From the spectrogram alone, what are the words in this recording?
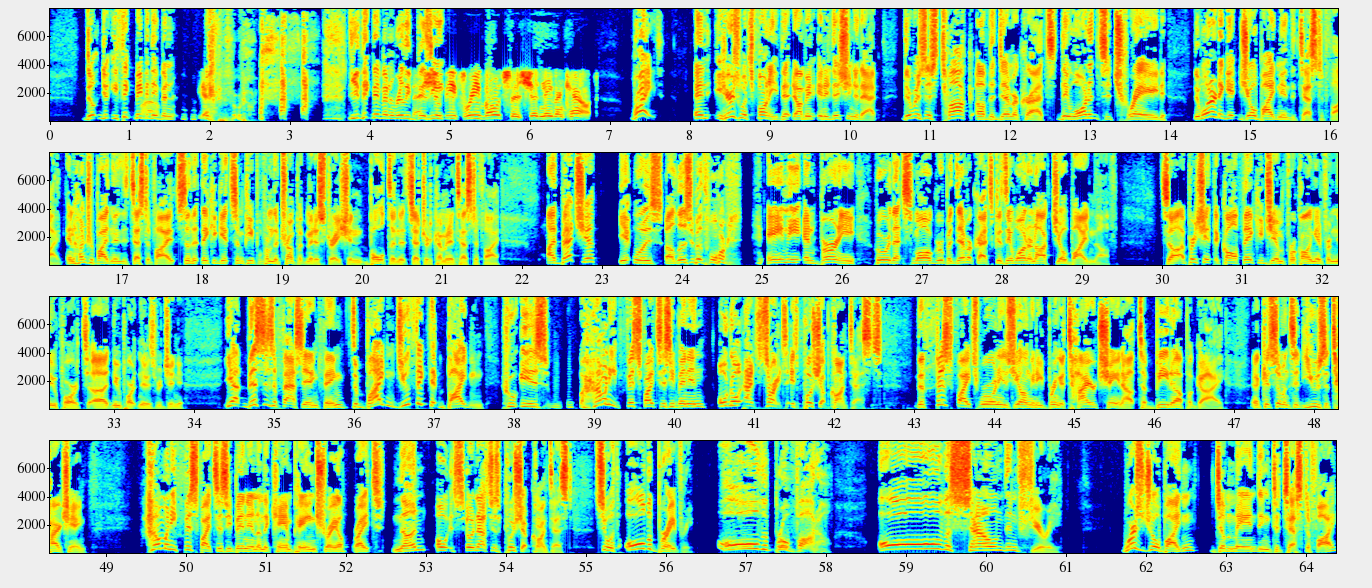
Do, do you think maybe wow. they've been? Yeah. do you think they've been really that busy? Should be three votes that shouldn't even count. Right. And here's what's funny that I mean, in addition to that, there was this talk of the Democrats. They wanted to trade they wanted to get Joe Biden in to testify and Hunter Biden in to testify so that they could get some people from the Trump administration, Bolton, et cetera, to come in and testify. I bet you it was Elizabeth Warren, Amy, and Bernie who were that small group of Democrats because they want to knock Joe Biden off. So I appreciate the call. Thank you, Jim, for calling in from Newport, uh, Newport News, Virginia. Yeah, this is a fascinating thing. To Biden, do you think that Biden, who is how many fistfights has he been in? Oh no, sorry, it's, it's push-up contests. The fistfights were when he was young and he'd bring a tire chain out to beat up a guy because uh, someone said use a tire chain. How many fistfights has he been in on the campaign trail, right? None? Oh, it's, oh, now it's just push up contest. So, with all the bravery, all the bravado, all the sound and fury, where's Joe Biden demanding to testify?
